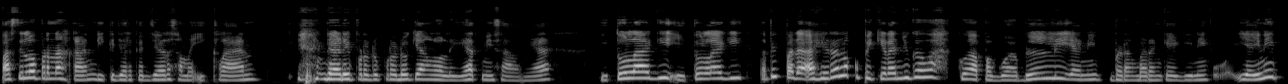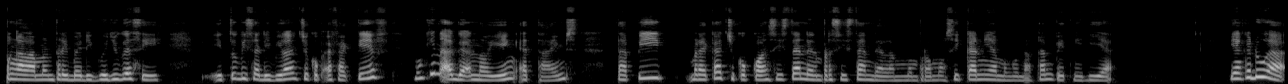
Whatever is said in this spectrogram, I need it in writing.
Pasti lo pernah kan dikejar-kejar sama iklan dari produk-produk yang lo lihat misalnya, itu lagi, itu lagi. Tapi pada akhirnya lo kepikiran juga, wah gue apa gue beli ya nih barang-barang kayak gini. Ya ini pengalaman pribadi gue juga sih itu bisa dibilang cukup efektif, mungkin agak annoying at times, tapi mereka cukup konsisten dan persisten dalam mempromosikannya menggunakan paid media. Yang kedua,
